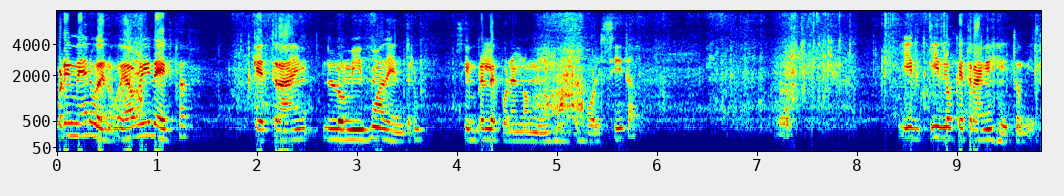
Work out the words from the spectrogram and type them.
Primero, bueno, voy a abrir estas que traen lo mismo adentro. Siempre le ponen lo mismo a estas bolsitas. Y, lo que traen es esto, miren.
